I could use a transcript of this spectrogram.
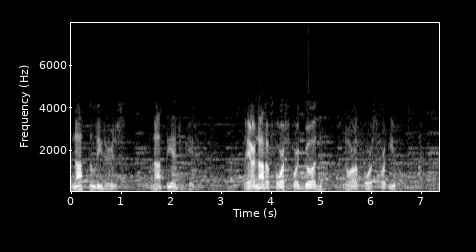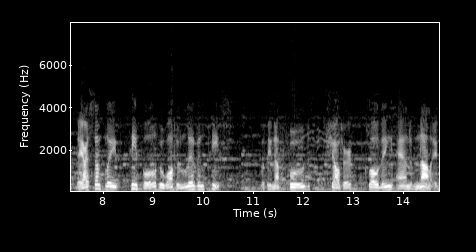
not the leaders, not the educated. They are not a force for good, nor a force for evil. They are simply people who want to live in peace with enough food, shelter, clothing, and knowledge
